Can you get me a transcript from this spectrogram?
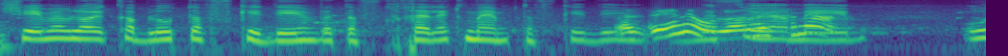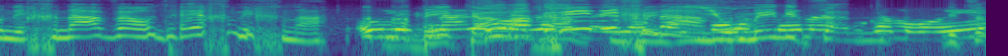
שאם הם לא יקבלו תפקידים, וחלק מהם תפקידים אז הנה, הוא לא מסוימים, הוא נכנע ועוד איך נכנע. הוא נכנע בעיקר המליאה. נכנע. איומים מצד גם רואים מצד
